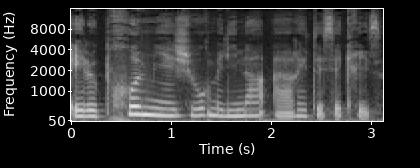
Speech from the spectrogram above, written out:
et le premier jour, Mélina a arrêté ses crises.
